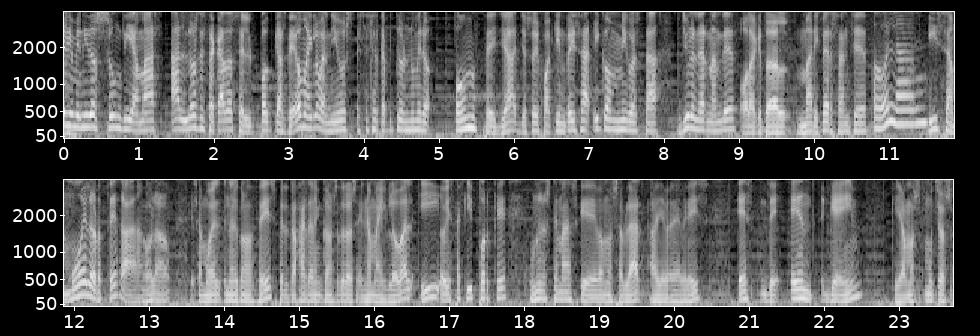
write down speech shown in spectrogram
y bienvenidos un día más a Los Destacados, el podcast de Oh My Global News. Este es el capítulo número 11 ya. Yo soy Joaquín Reisa y conmigo está Julen Hernández. Hola, ¿qué tal? Marifer Sánchez. Hola. Y Samuel Ortega. Hola. Samuel no lo conocéis, pero trabaja también con nosotros en Oh My Global. Y hoy está aquí porque uno de los temas que vamos a hablar, ya veréis, es de Endgame que llevamos muchos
